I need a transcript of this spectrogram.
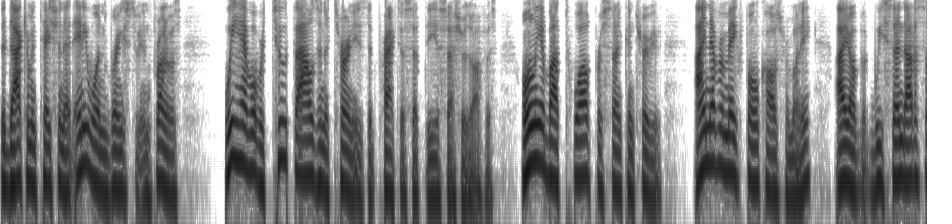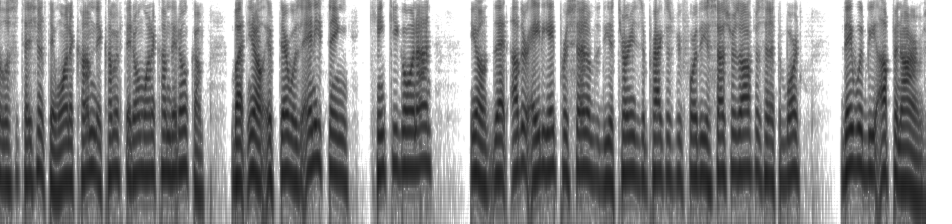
the documentation that anyone brings to, in front of us. We have over 2,000 attorneys that practice at the assessor's office. Only about 12% contribute. I never make phone calls for money. I don't. We send out a solicitation. If they want to come, they come. If they don't want to come, they don't come. But, you know, if there was anything kinky going on, you know, that other 88% of the attorneys that practice before the assessor's office and at the board, they would be up in arms.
